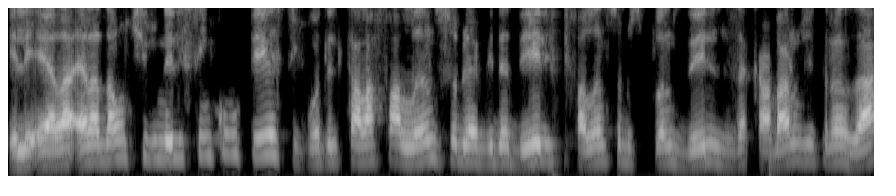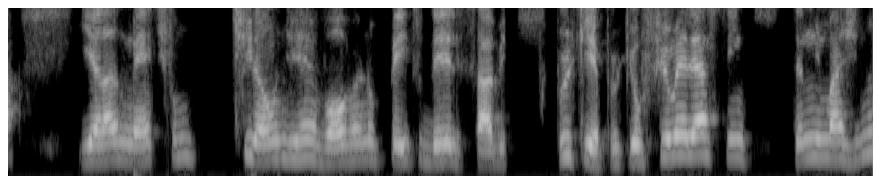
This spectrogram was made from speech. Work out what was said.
ele, ela, ela dá um tiro nele sem contexto, enquanto ele tá lá falando sobre a vida dele, falando sobre os planos dele, eles acabaram de transar, e ela mete um tirão de revólver no peito dele, sabe? Por quê? Porque o filme ele é assim. Você não imagina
